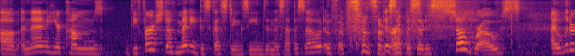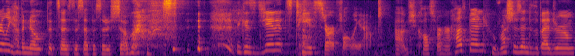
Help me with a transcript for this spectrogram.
Um, and then here comes the first of many disgusting scenes in this episode. This episode's so This gross. episode is so gross. I literally have a note that says this episode is so gross. because Janet's teeth start falling out. Um, she calls for her husband, who rushes into the bedroom,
